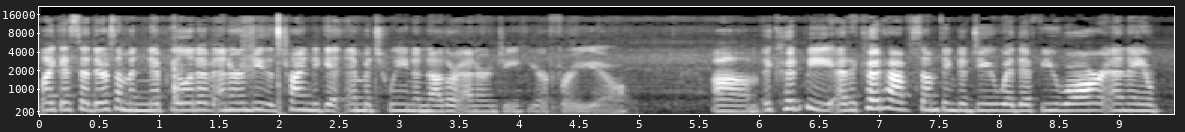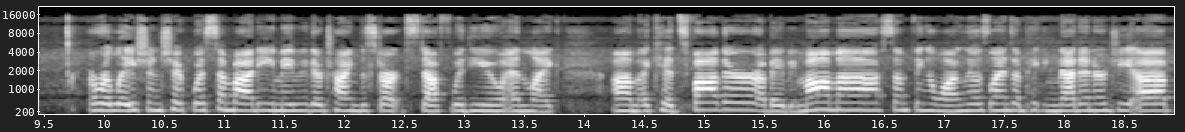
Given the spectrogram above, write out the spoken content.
like I said, there's a manipulative energy that's trying to get in between another energy here for you. Um, it could be, and it could have something to do with if you are in a, a relationship with somebody, maybe they're trying to start stuff with you and like um, a kid's father, a baby mama, something along those lines. I'm picking that energy up.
